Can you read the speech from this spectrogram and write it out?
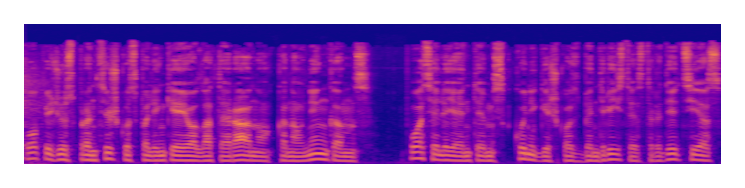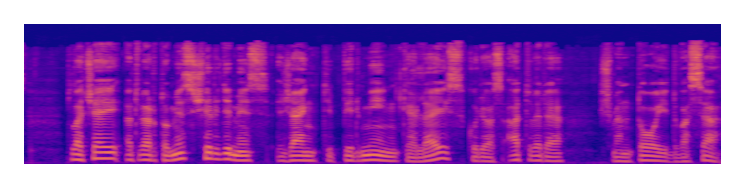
Popiežius Pranciškus palinkėjo Laterano kanauninkams, puoselėjantiems kunigiškos bendrystės tradicijas, plačiai atvertomis širdimis žengti pirmin keliais, kuriuos atveria šventoji dvasia.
